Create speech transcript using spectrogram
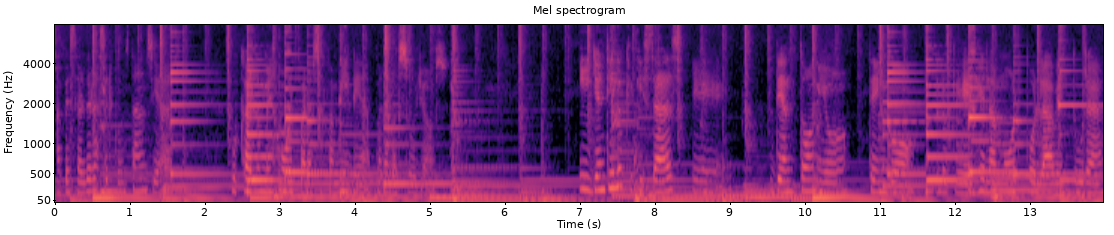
a pesar de las circunstancias, buscar lo mejor para su familia, para los suyos. Y yo entiendo que quizás eh, de Antonio tengo lo que es el amor por la aventura,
